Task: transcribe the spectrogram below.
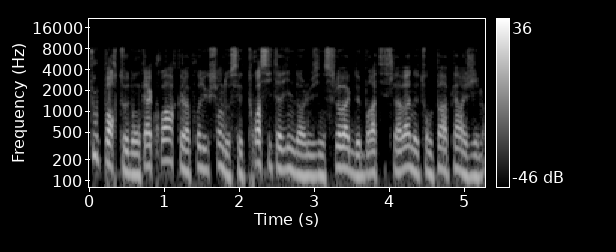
Tout porte donc à croire que la production de ces trois citadines dans l'usine slovaque de Bratislava ne tourne pas à plein régime.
